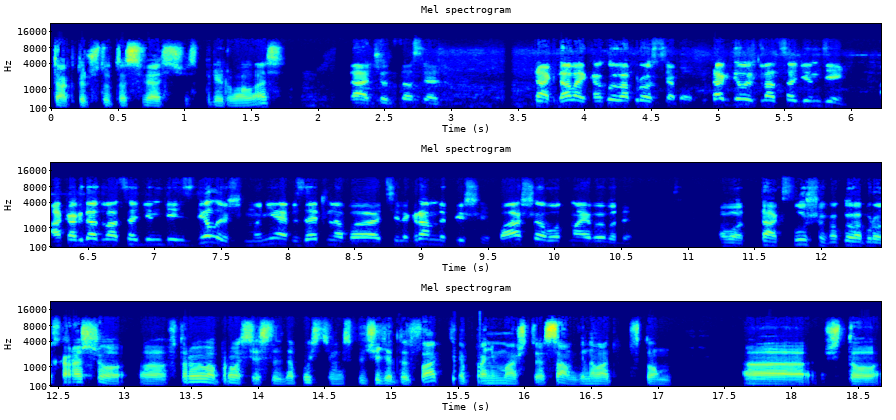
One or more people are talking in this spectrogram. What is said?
Так, тут что-то связь сейчас прервалась. Да, что-то связь. Так, давай, какой вопрос у тебя был? Ты так делаешь 21 день. А когда 21 день сделаешь, мне обязательно в Телеграм напиши. Паша, вот мои выводы. Вот. Так, слушаю, какой вопрос? Хорошо. Э, Второй вопрос, если, допустим, исключить этот факт, я понимаю, что я сам виноват в том, что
